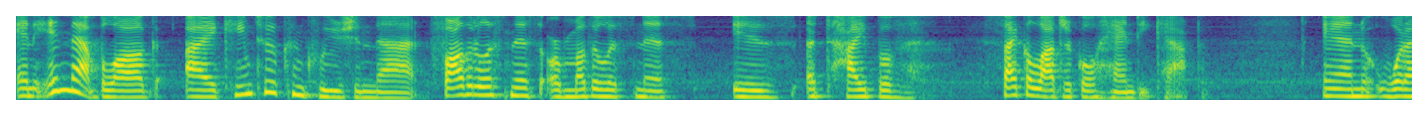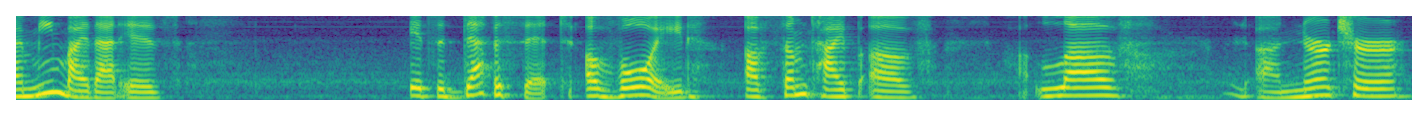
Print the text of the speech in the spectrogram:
And in that blog, I came to a conclusion that fatherlessness or motherlessness is a type of psychological handicap. And what I mean by that is it's a deficit, a void of some type of love, uh, nurture,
